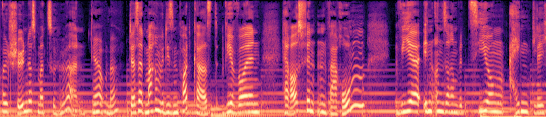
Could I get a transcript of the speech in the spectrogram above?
voll schön, das mal zu hören. Ja, oder? Deshalb machen wir diesen Podcast. Wir wollen herausfinden, warum wir in unseren Beziehungen eigentlich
